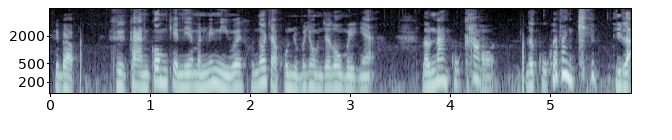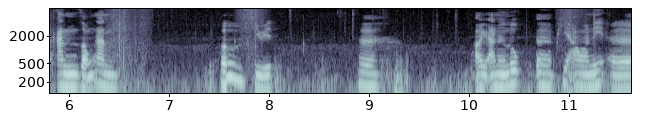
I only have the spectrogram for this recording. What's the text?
คือแบบคือการก้มเกมนี้มันไม่มีเว้ยนอกจากคุณผู้ชมจะลงไปอย่างเงี้ย แล้วนั่งคุกเข่าแล้วกูก็ต้องเก็บทีละอันสองอันโอ้ชีวิต เออ เอาอีกอันหนึ่งลูกเออพี่เอาอันนี้ เออ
